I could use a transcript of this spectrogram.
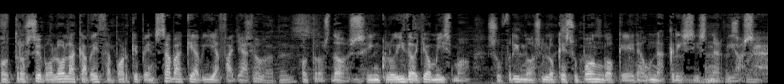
Otro se voló la cabeza porque pensaba que había fallado. Otros dos, incluido yo mismo, sufrimos lo que supongo que era una crisis nerviosa.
